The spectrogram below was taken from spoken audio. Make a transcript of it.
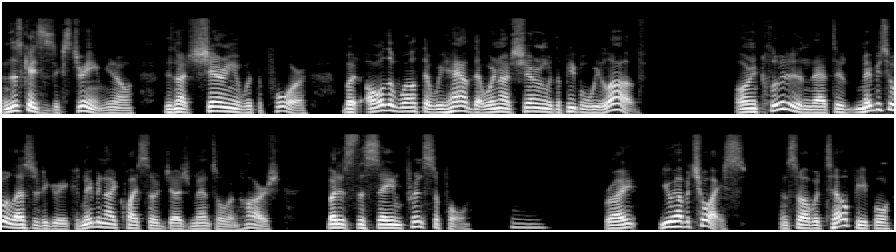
in this case, it's extreme, you know, he's not sharing it with the poor, but all the wealth that we have that we're not sharing with the people we love are included in that to maybe to a lesser degree, because maybe not quite so judgmental and harsh, but it's the same principle, Mm. right? You have a choice. And so I would tell people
